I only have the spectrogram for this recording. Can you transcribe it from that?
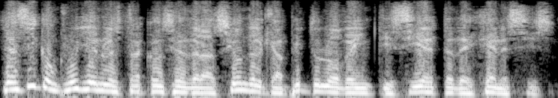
Y así concluye nuestra consideración del capítulo 27 de Génesis.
